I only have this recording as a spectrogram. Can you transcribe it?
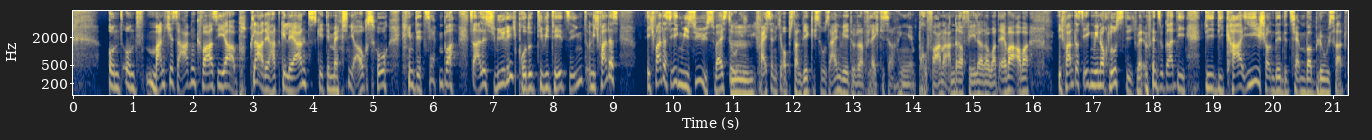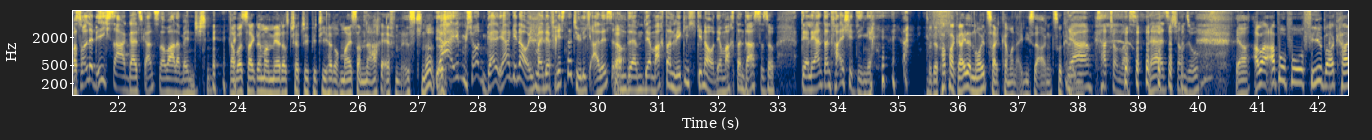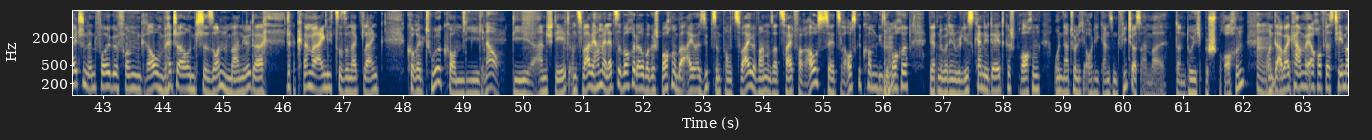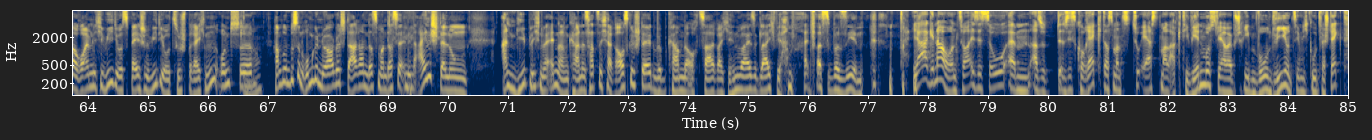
Und, und manche sagen quasi, ja, klar, der hat gelernt, das geht den Menschen ja auch so, im Dezember ist alles schwierig, Produktivität sinkt. Und ich fand das ich fand das irgendwie süß, weißt du? Mm. Ich, ich, weiß ja nicht, ob es dann wirklich so sein wird oder vielleicht ist es auch ein profaner anderer Fehler oder whatever, aber ich fand das irgendwie noch lustig, wenn, wenn sogar die, die, die KI schon den Dezember Blues hat. Was soll denn ich sagen als ganz normaler Mensch? Aber es zeigt einmal mehr, dass ChatGPT halt auch meist am Nachäffen ist, ne? Ja, eben schon, gell? Ja, genau. Ich meine, der frisst natürlich alles ja. und ähm, der macht dann wirklich, genau, der macht dann das. Also der lernt dann falsche Dinge. So der Papagei der Neuzeit kann man eigentlich sagen. Zur ja, es hat schon was. Ja, es ist schon so. ja, aber apropos Fehlbarkeiten in Folge von grauem Wetter und Sonnenmangel, da, da können wir eigentlich zu so einer kleinen Korrektur kommen, die, genau. die ansteht. Und zwar, wir haben ja letzte Woche darüber gesprochen, über iOS 17.2. Wir waren unserer Zeit voraus, ist ja jetzt rausgekommen diese mhm. Woche. Wir hatten über den Release Candidate gesprochen und natürlich auch die ganzen Features einmal dann durchbesprochen. Mhm. Und dabei kamen wir auch auf das Thema räumliche Video, Spatial Video zu sprechen und äh, genau. haben so ein bisschen rumgenörgelt daran, dass man das ja in den Einstellungen angeblich nur ändern kann. Es hat sich herausgestellt, wir bekamen da auch zahlreiche Hinweise gleich, wir haben etwas übersehen. Ja, genau. Und zwar ist es so, ähm, also das ist korrekt, dass man es zuerst mal aktivieren muss. Wir haben ja beschrieben, wo und wie und ziemlich gut versteckt.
